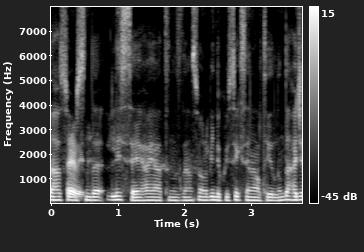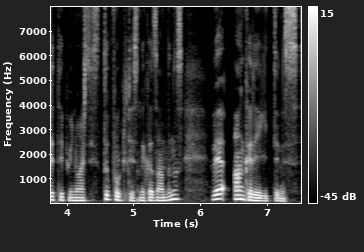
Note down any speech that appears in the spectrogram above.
Daha sonrasında evet. lise hayatınızdan sonra 1986 yılında Hacettepe Üniversitesi Tıp Fakültesini kazandınız ve Ankara'ya gittiniz.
